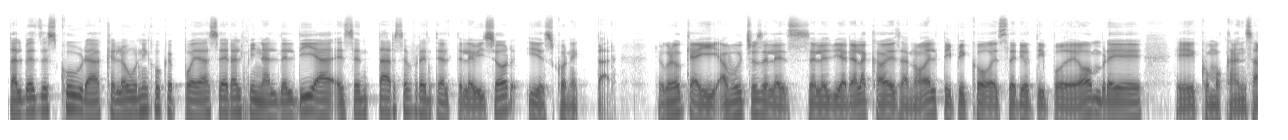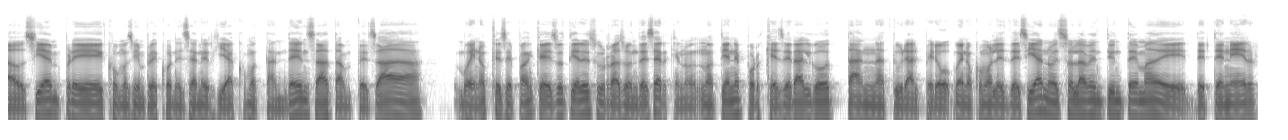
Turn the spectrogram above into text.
tal vez descubra que lo único que puede hacer al final del día es sentarse frente al televisor y desconectar. Yo creo que ahí a muchos se les, se les viene a la cabeza, ¿no? El típico estereotipo de hombre, eh, como cansado siempre, como siempre con esa energía como tan densa, tan pesada bueno, que sepan que eso tiene su razón de ser, que no, no, tiene por qué ser algo tan natural. Pero bueno, como les decía, no es solamente un tema de, de, tener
